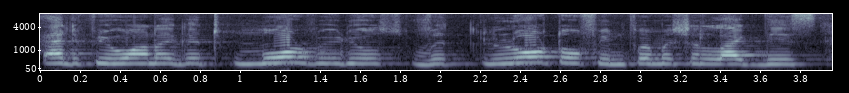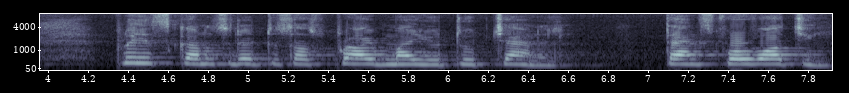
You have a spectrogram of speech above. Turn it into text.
And if you want to get more videos with lot of information like this, please consider to subscribe my YouTube channel. Thanks for watching.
